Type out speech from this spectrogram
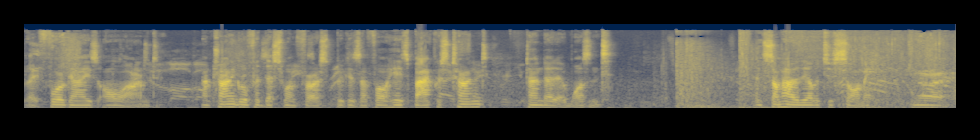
Right, four guys all armed. I'm trying to go for this one first because I thought his back was turned. Turned out it wasn't. And somehow the other two saw me. Alright.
